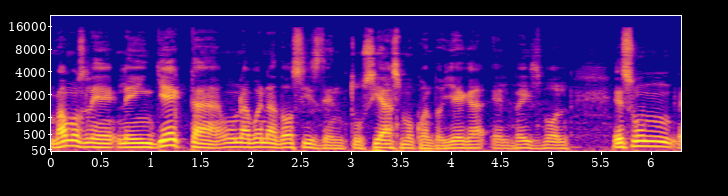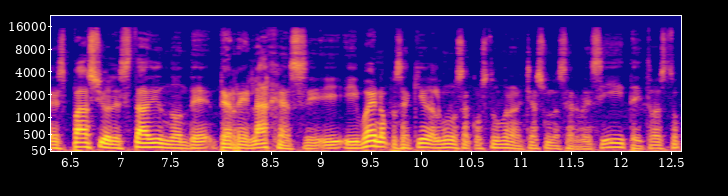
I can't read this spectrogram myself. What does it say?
vamos, le, le inyecta una buena dosis de entusiasmo cuando llega el béisbol. Es un espacio, el estadio, en donde te relajas. Y, bueno, pues aquí algunos acostumbran a echarse una cervecita y todo esto.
